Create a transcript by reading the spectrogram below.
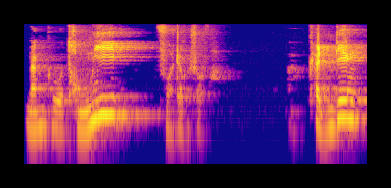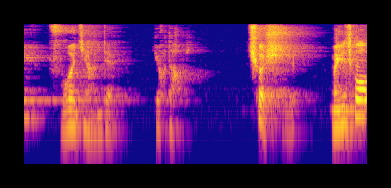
能够同意佛这个说法，啊，肯定佛讲的有道理，确实没错，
